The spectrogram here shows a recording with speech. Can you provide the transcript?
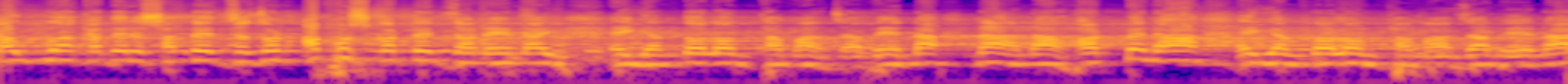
কাউয়া কাদের সাথে যেজন আপোষ করতে জানে নাই, এই আন্দোলন থামা যাবে না না না, হটবে না, এই আন্দোলন থামা যাবে না।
